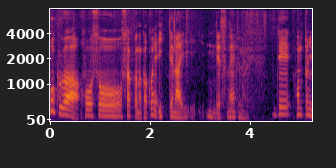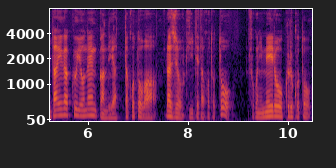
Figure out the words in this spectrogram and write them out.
僕は放送作家の学校には行ってないですね、で本当に大学4年間でやったことはラジオを聞いてたこととそこにメールを送ること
